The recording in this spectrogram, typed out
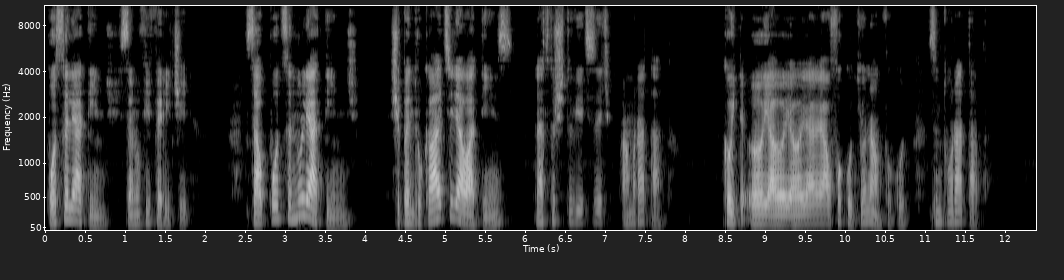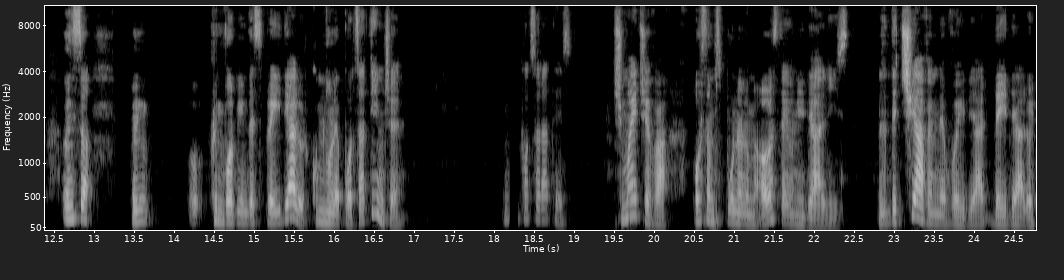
poți să le atingi și să nu fii fericit. Sau poți să nu le atingi și pentru că alții le-au atins, la sfârșitul vieții zici, am ratat. Că uite, ăia, ăia, ăia, ăia au făcut, eu n-am făcut. Sunt un ratat. Însă, în, când vorbim despre idealuri, cum nu le poți atinge, nu poți să ratezi. Și mai e ceva, o să-mi spună lumea, ăsta e un idealist. De ce avem nevoie de idealuri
